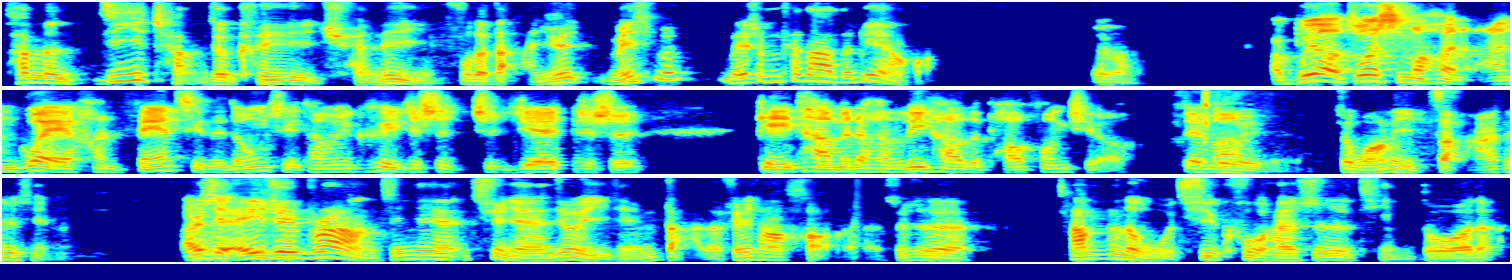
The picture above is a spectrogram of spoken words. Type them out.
他们第一场就可以全力以赴的打，因为没什么没什么太大的变化，对吧？而不要做什么很昂贵、很 fancy 的东西，他们可以就是直接就是给他们的很厉害的跑风球，对吗？对，就往里砸就行了。而且 AJ Brown 今年去年就已经打得非常好了，就是他们的武器库还是挺多的。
